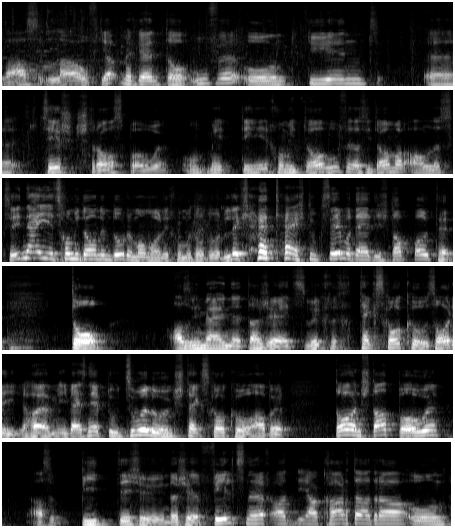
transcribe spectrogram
Was läuft? Ja, wir gehen hier rauf und tun äh, zuerst die Straße bauen. Und mit dir komme ich hier rauf, dass ich hier mal alles sehe. Nein, jetzt komme ich hier nicht durch. Mal, ich komme hier durch. Hast du gesehen, wo der die Stadt gebaut hat? Hier. Also ich meine, das ist jetzt wirklich Texcoco, sorry. Ich weiß nicht, ob du zuschaust, Texcoco, aber hier eine Stadt bauen, also bitteschön, das ist ja viel zu nah an Jakarta dran und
